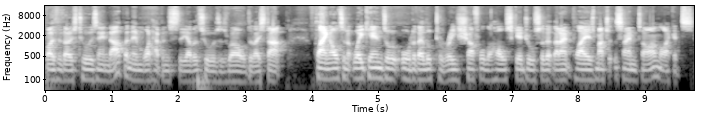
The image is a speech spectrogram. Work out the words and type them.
both of those tours end up, and then what happens to the other tours as well. Do they start playing alternate weekends, or, or do they look to reshuffle the whole schedule so that they don't play as much at the same time? Like it's,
